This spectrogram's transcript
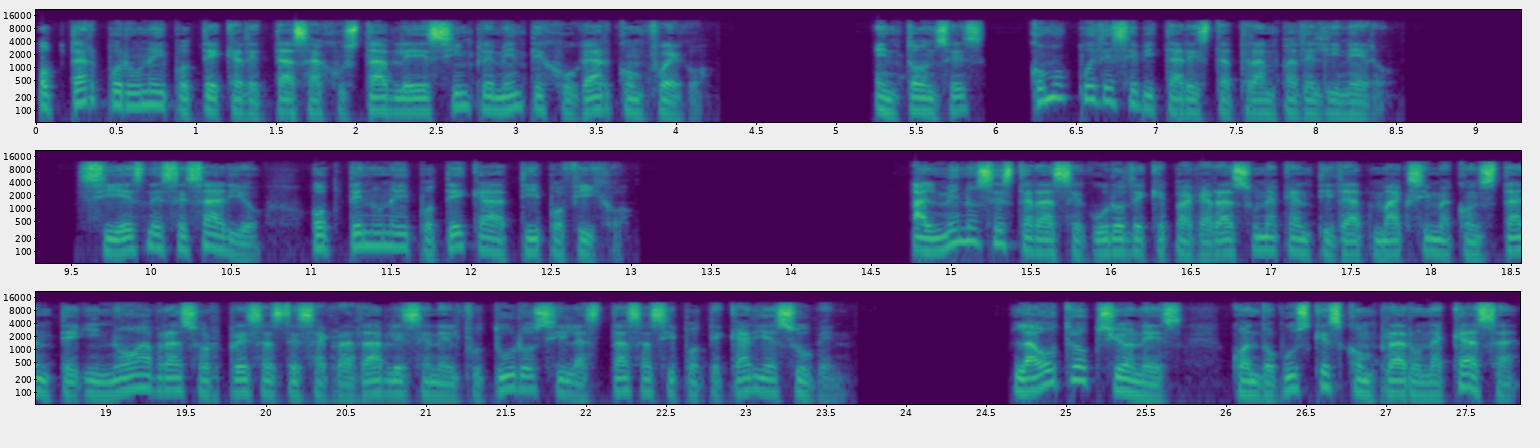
Optar por una hipoteca de tasa ajustable es simplemente jugar con fuego. Entonces, ¿cómo puedes evitar esta trampa del dinero? Si es necesario, obtén una hipoteca a tipo fijo. Al menos estarás seguro de que pagarás una cantidad máxima constante y no habrá sorpresas desagradables en el futuro si las tasas hipotecarias suben. La otra opción es, cuando busques comprar una casa,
